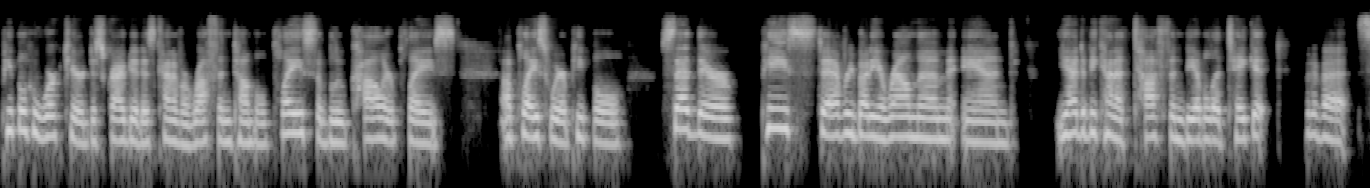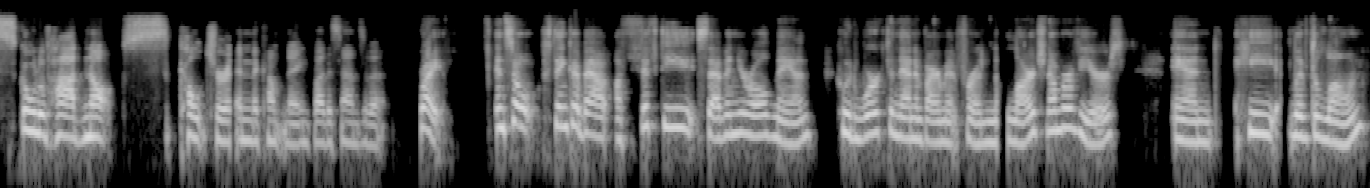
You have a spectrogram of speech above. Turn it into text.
people who worked here described it as kind of a rough and tumble place, a blue collar place, a place where people said their piece to everybody around them and you had to be kind of tough and be able to take it. Bit of a school of hard knocks culture in the company by the sounds of it. Right. And so think about a 57 year old man who'd worked in that environment for a large number of years. And he lived alone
